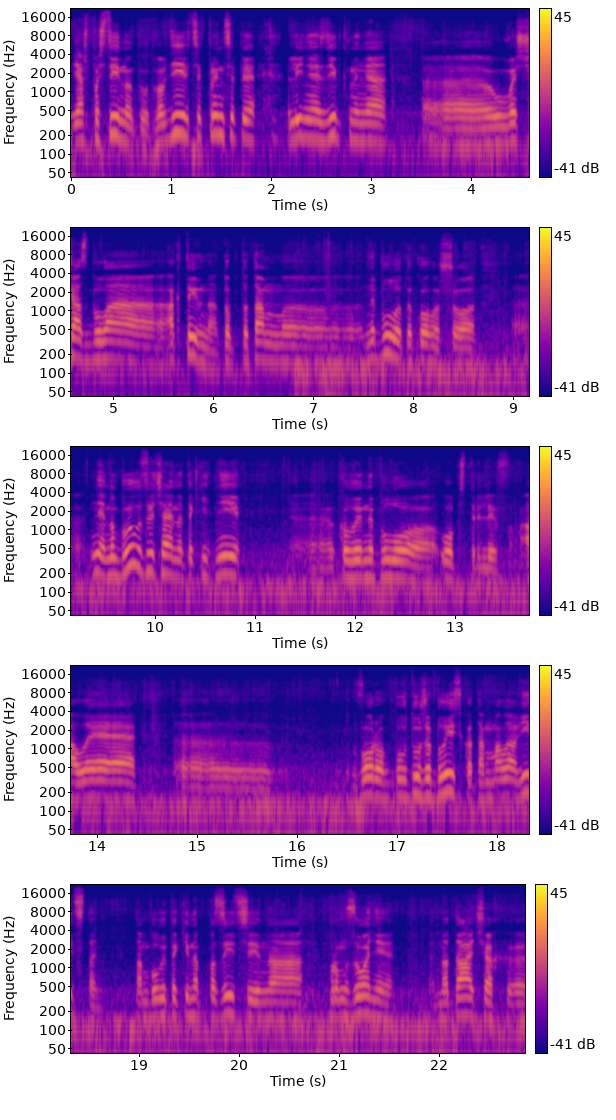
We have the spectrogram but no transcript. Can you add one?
Я ж постійно тут. В Авдіївці, в принципі, лінія зіткнення е, увесь час була активна. Тобто там е, не було такого, що. Е, ні, ну були, звичайно, такі дні, е, коли не було обстрілів, але е, ворог був дуже близько, там мала відстань. Там були такі на позиції на промзоні, на дачах, е,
